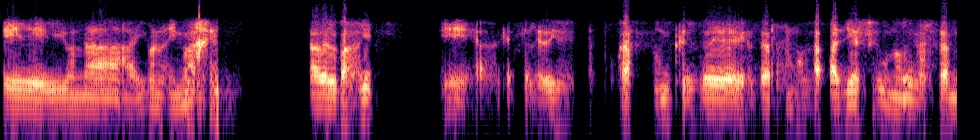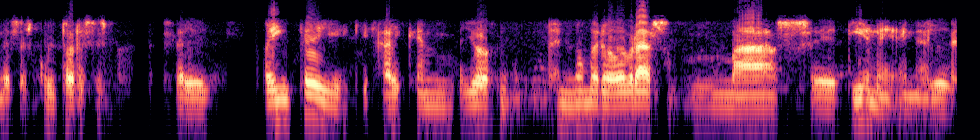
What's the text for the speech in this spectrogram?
eh, y, una, y una imagen del Valle eh, a la que se le dice que es de, Ramón Lapallese, uno de los grandes escultores es el 20 y quizá el que mayor número de obras más eh, tiene en el,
